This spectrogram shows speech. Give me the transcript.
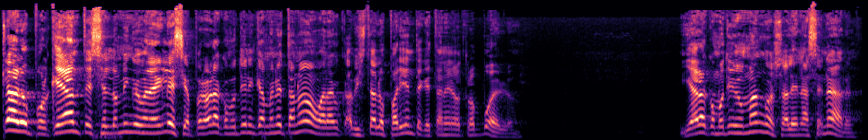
Claro, porque antes el domingo iban a la iglesia, pero ahora como tienen camioneta nueva van a visitar a los parientes que están en otro pueblo. Y ahora como tienen un mango salen a cenar.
